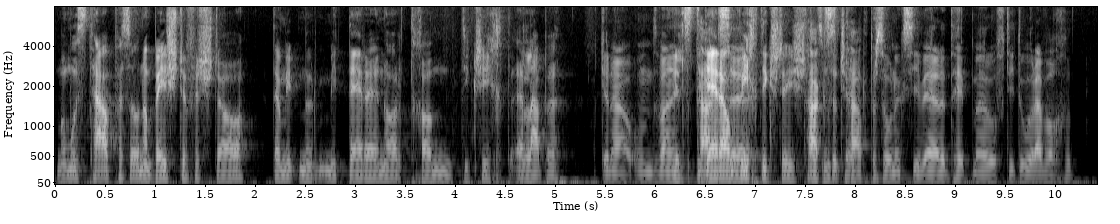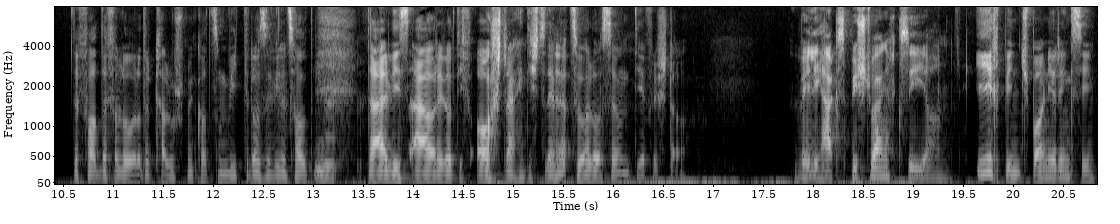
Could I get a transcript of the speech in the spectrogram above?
Man muss die Hauptperson am besten verstehen, damit man mit dieser Art kann die Geschichte erleben kann. Genau, und wenn jetzt es die bei der am Hexe- wichtigsten ist, dass die Hauptpersonen gewesen wären, hätte man auf die Tour einfach den Faden verloren oder keine Lust mehr gehabt zum Weiterhören, weil es halt Ja. teilweise auch relativ anstrengend ist, zu dem Ja. zuhören und die verstehen. Welche Hex bist du eigentlich gewesen, Jan? Ich bin die Spanierin. Gewesen.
